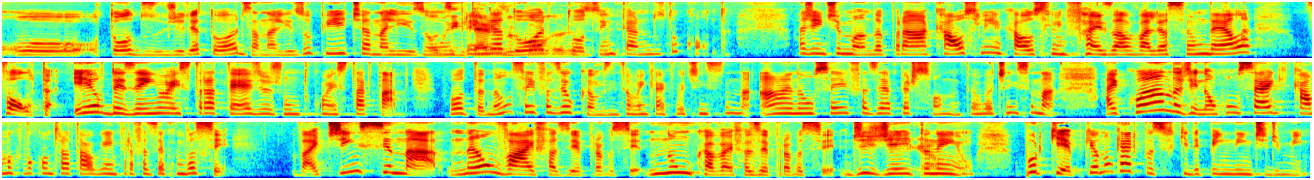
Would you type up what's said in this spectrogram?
o- todos os diretores, analisa o pitch, analisam Todos o empreendedor, Condor, todos assim. internos do Conta. A gente manda para a Counseling, a Counseling faz a avaliação dela, volta. Eu desenho a estratégia junto com a startup. Puta, não sei fazer o Canvas, então vem cá que eu vou te ensinar. Ah, não sei fazer a persona, então eu vou te ensinar. Aí quando a gente não consegue, calma que eu vou contratar alguém para fazer com você. Vai te ensinar, não vai fazer para você, nunca vai fazer para você, de jeito Legal. nenhum. Por quê? Porque eu não quero que você fique dependente de mim,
